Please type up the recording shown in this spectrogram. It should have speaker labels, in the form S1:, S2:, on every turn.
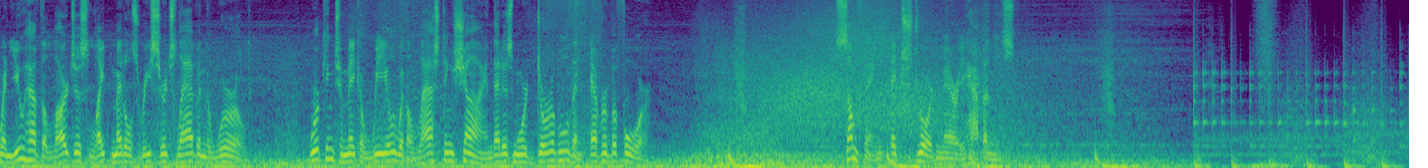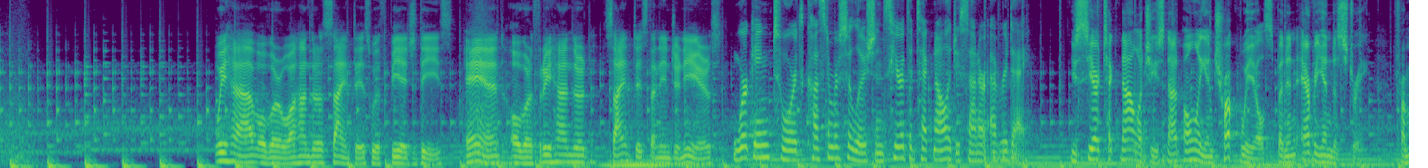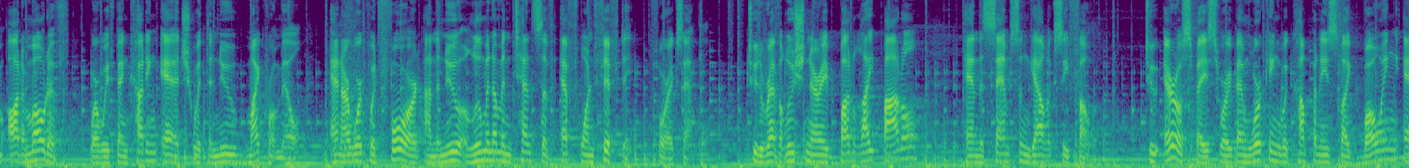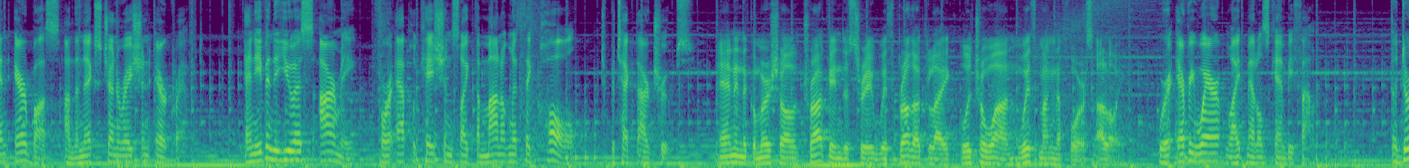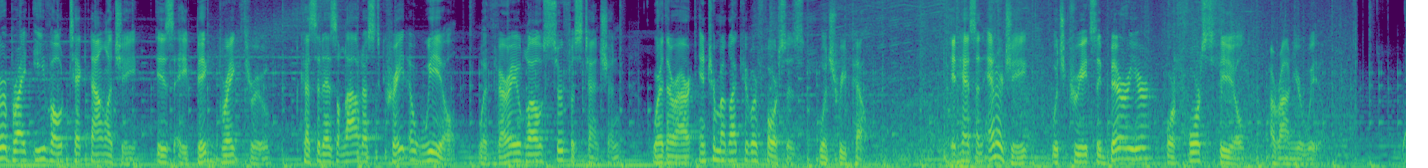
S1: When you have the largest light metals research lab in the world, working to make a wheel with a lasting shine that is more durable than ever before, something extraordinary happens.
S2: We have over 100 scientists with PhDs and over 300 scientists and engineers
S3: working towards customer solutions here at the Technology Center every day.
S4: You see our technologies not only in truck wheels, but in every industry, from automotive, where we've been cutting edge with the new Micromill, and our work with Ford on the new aluminum intensive F 150, for example, to the revolutionary Bud Light bottle and the Samsung Galaxy phone, to aerospace, where we've been working with companies like Boeing and Airbus on the next generation aircraft, and even the U.S. Army for applications like the monolithic hull to protect our troops.
S2: And in the commercial truck industry with products like Ultra One with MagnaForce alloy.
S4: We're everywhere light metals can be found. The Dura-Bright Evo technology is a big breakthrough because it has allowed us to create a wheel with very low surface tension where there are intermolecular forces which repel. It has an energy which creates a barrier or force field around your wheel.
